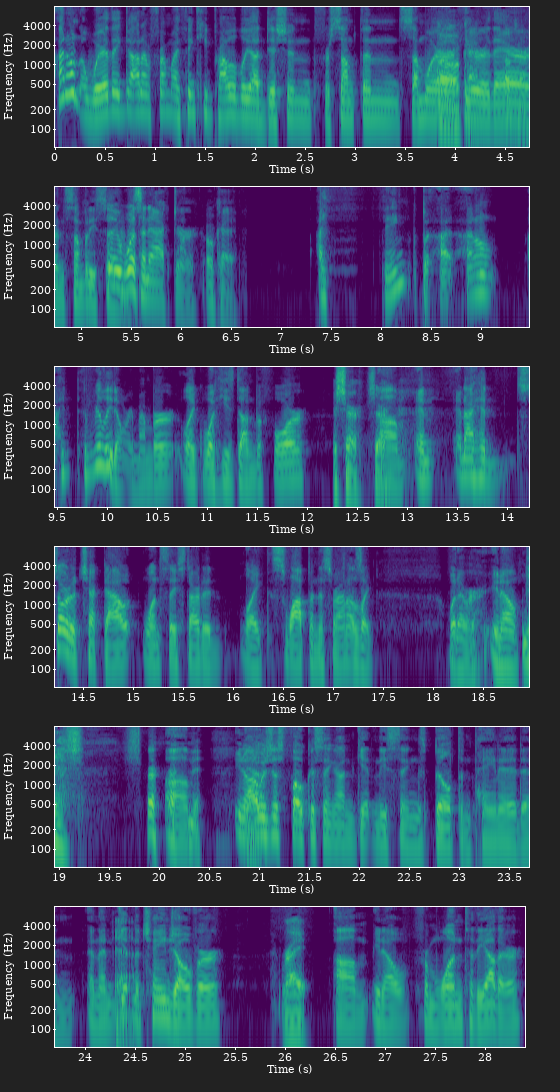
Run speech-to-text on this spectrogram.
I don't know where they got him from. I think he probably auditioned for something somewhere Oh, okay. here or there, Okay. and somebody So said, it was an actor. Okay. I think, but I, I don't, I really don't remember like what he's done before. Sure. Sure. Um, and and I had sort of checked out once they started like swapping this around. I was like, whatever, you know. yes. Sure. Um, you know, I was just focusing on getting these things built and painted, and and then getting the changeover, right. um, you know, from one to the other,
